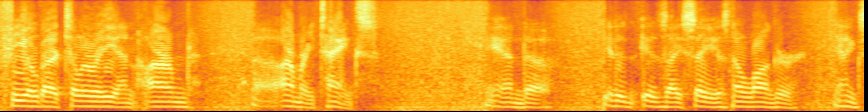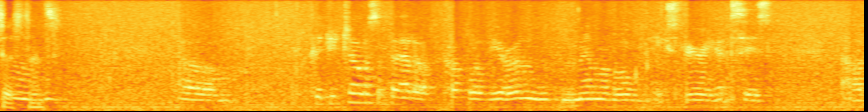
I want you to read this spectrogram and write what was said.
field artillery and armed uh, armory tanks. And uh, it is, as I say, is no longer in existence. Um, Could you tell us about a couple of your own memorable experiences? Uh,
